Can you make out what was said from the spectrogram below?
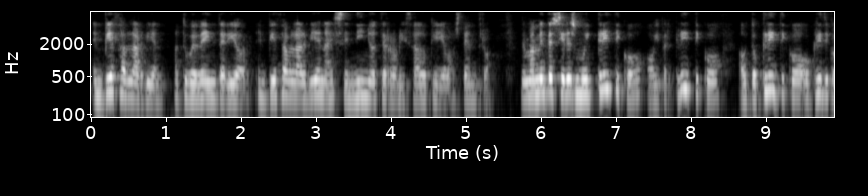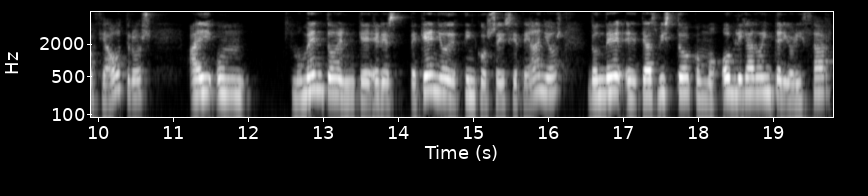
empieza a hablar bien a tu bebé interior, empieza a hablar bien a ese niño aterrorizado que llevas dentro. Normalmente si eres muy crítico o hipercrítico, autocrítico o crítico hacia otros, hay un momento en que eres pequeño, de 5, 6, 7 años, donde eh, te has visto como obligado a interiorizar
